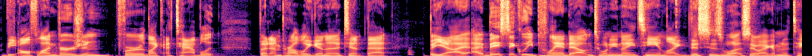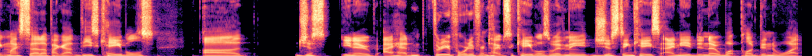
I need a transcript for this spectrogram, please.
the offline version for like a tablet, but I'm probably going to attempt that. but yeah, I, I basically planned out in 2019 like this is what. So like, I'm going to take my setup. I got these cables. Uh, just you know, I had three or four different types of cables with me just in case I needed to know what plugged into what.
